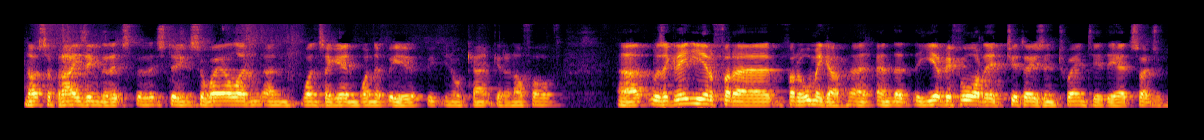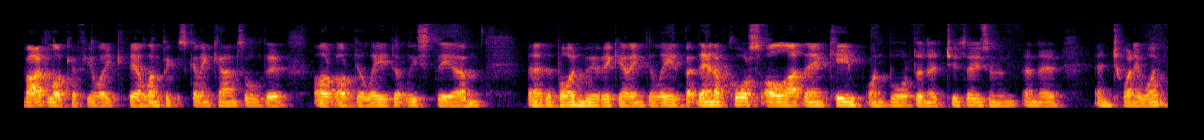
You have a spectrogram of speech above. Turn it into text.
not surprising that it's that it's doing so well, and, and once again, one that we you know can't get enough of. Uh, it was a great year for uh, for Omega, uh, and the, the year before, the 2020, they had such bad luck, if you like, the Olympics getting cancelled uh, or, or delayed, at least the um, uh, the Bond movie getting delayed. But then, of course, all that then came on board in 2021.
